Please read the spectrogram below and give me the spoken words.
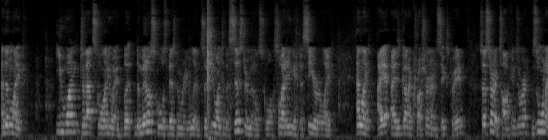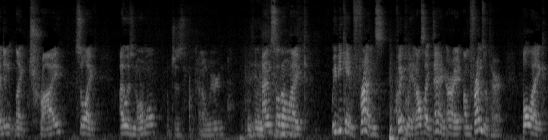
and then like, you went to that school anyway. But the middle school is basically where you lived. So she went to the sister middle school, so I didn't get to see her. Like, and like I I got a crush on her in sixth grade. So I started talking to her. This is when I didn't like try. So like, I was normal, which is kind of weird. Mm-hmm. and so then like we became friends quickly and i was like dang all right i'm friends with her but like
